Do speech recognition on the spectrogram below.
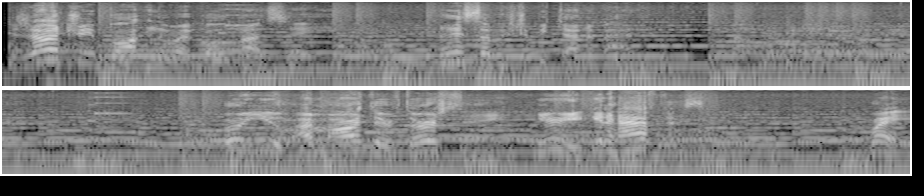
There's another tree blocking the way Goldenrod City. I think something should be done about it. Who are you? I'm Arthur Thursday. Here, you can have this. Wait.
